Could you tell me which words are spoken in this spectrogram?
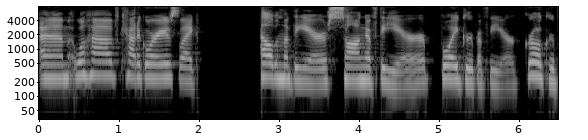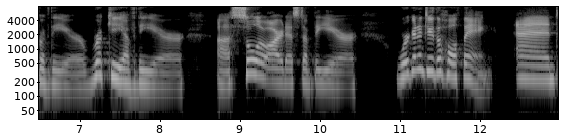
Um, we'll have categories like Album of the Year, Song of the Year, Boy Group of the Year, Girl Group of the Year, Rookie of the Year, uh, Solo Artist of the Year. We're going to do the whole thing. And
